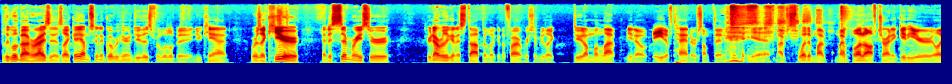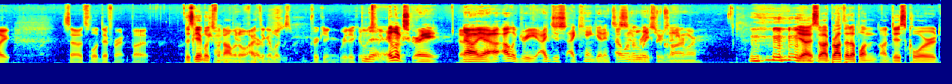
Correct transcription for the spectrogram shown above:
But the cool about Horizon is like, hey, I'm just gonna go over here and do this for a little bit, and you can. Whereas like here at a sim racer, you're not really gonna stop and look at the fireworks and be like, dude, I'm on lap, you know, eight of ten or something. yeah. I've sweated my, my butt off trying to get here, like, so it's a little different. But this game looks Trying to get phenomenal. I think it looks freaking ridiculous. It good. looks great. Yeah. No, yeah, I'll agree. I just I can't get into I sim racers anymore. yeah, so I brought that up on, on Discord.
